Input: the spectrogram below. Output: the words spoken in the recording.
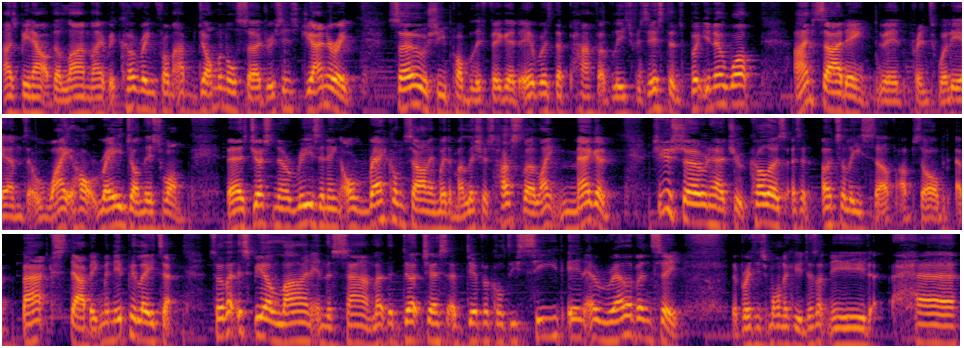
has been out of the limelight recovering from abdominal surgery since January. So she probably figured it was the path of least resistance. But you know what? I'm siding with Prince William's white hot rage on this one. There's just no reasoning or reconciling with a malicious hustler like Meghan. She has shown her true colours as an utterly self absorbed, backstabbing manipulator. So let this be a line in the sand. Let the Duchess of Difficulty seed in irrelevancy. The British monarchy doesn't need her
